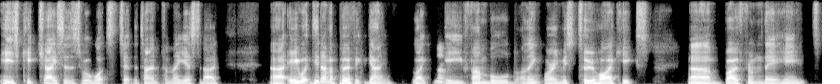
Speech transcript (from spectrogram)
His kick chases were what set the tone for me yesterday. Uh, he didn't have a perfect game. Like No. he fumbled, I think, or he missed two high kicks, um, both from their hands.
